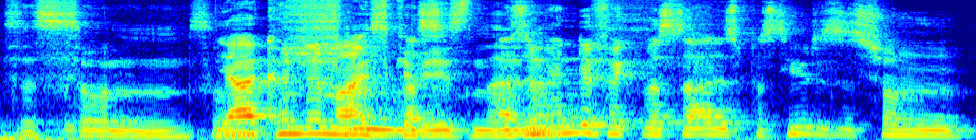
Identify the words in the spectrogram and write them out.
Das ist so ein, so ja, ein könnte man. Scheiß was, gewesen. also im. Endeffekt, was da alles passiert ist, ist schon.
